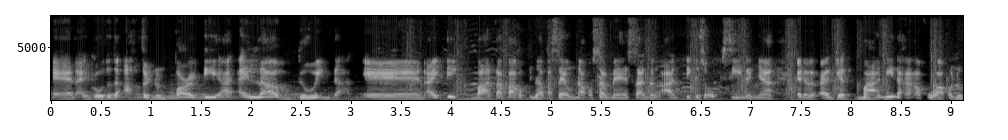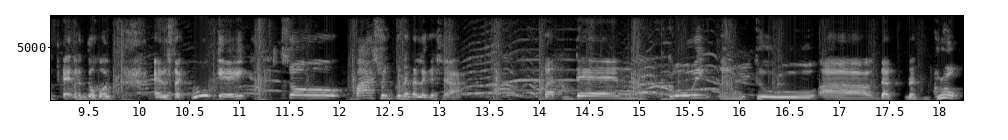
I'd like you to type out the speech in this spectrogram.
And I go to the afternoon party. I, I love doing that. And I think bata pa ako, pinapasayaw na ako sa mesa ng auntie ko sa opisina niya. And I get money, nakakakuha ako ng pera doon. And it's like, okay. So, passion ko na talaga siya. But then, going into uh, that that group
